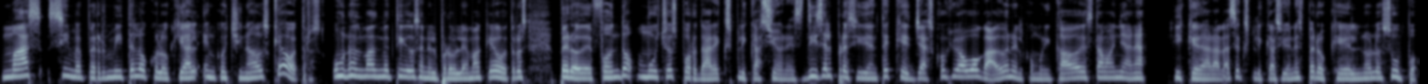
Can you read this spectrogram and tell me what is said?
más, si me permite lo coloquial, encochinados que otros, unos más metidos en el problema que otros, pero de fondo muchos por dar explicaciones. Dice el presidente que ya escogió abogado en el comunicado de esta mañana y que dará las explicaciones, pero que él no lo supo.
